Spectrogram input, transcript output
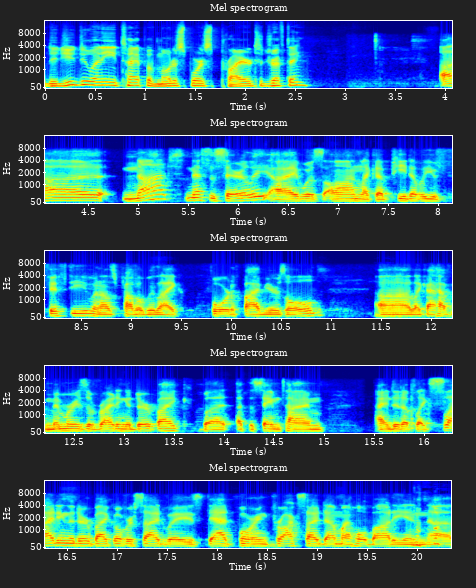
Did you do any type of motorsports prior to drifting? Uh, not necessarily. I was on like a PW50 when I was probably like four to five years old. Uh, like I have memories of riding a dirt bike, but at the same time, I ended up like sliding the dirt bike over sideways, dad pouring peroxide down my whole body, and uh,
